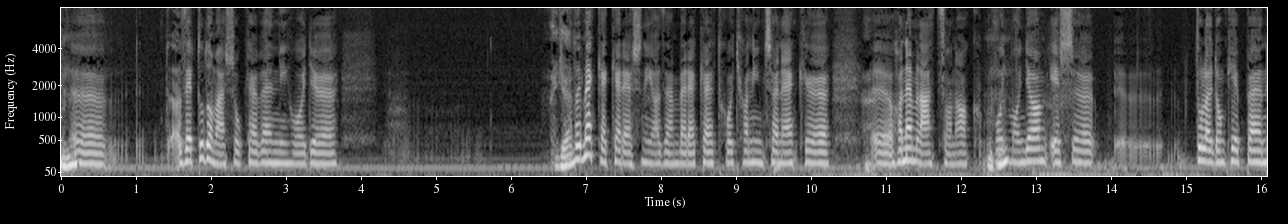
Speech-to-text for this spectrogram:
uh-huh. azért tudomásul kell venni, hogy igen. Vagy meg kell keresni az embereket, hogyha nincsenek, ha nem látszanak, uh-huh. hogy mondjam, és tulajdonképpen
